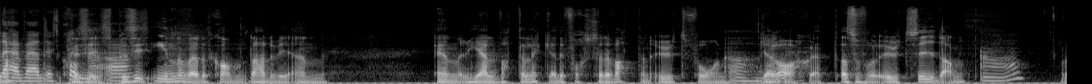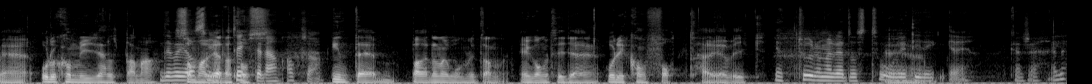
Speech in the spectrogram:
det va- här vädret kom. Precis, ja. precis innan vädret kom då hade vi en, en rejäl vattenläcka. Det forsade vatten ut från det- garaget, alltså från utsidan. Ja, Eh, och då kommer ju hjältarna det som jag har som räddat oss. den också. Inte bara denna gången utan en gång tidigare. Och det kom fort här i Övik. Jag tror de har räddat oss två gånger Eh. tidigare. Kanske, eller?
